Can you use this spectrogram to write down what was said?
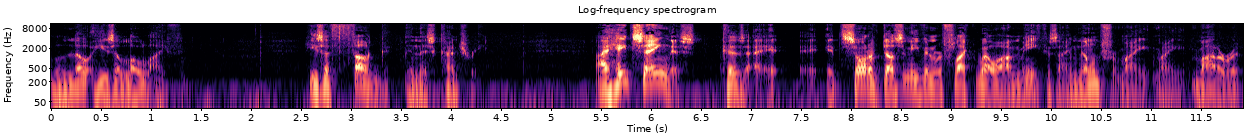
low. He's a lowlife. He's a thug in this country. I hate saying this because it, it sort of doesn't even reflect well on me because I'm known for my, my moderate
